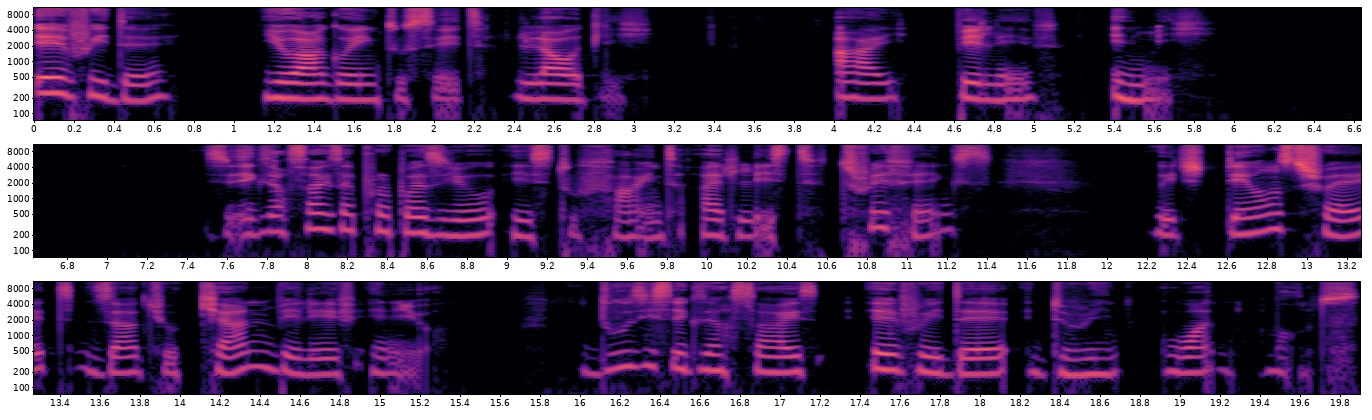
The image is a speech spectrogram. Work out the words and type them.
every day you are going to say it loudly. I believe in me. The exercise I propose you is to find at least three things which demonstrate that you can believe in you. Do this exercise every day during one month.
